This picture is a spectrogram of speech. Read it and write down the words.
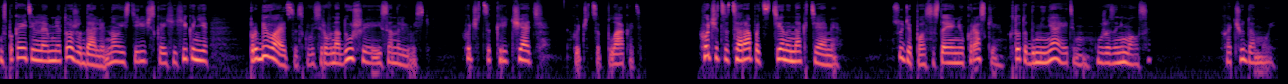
Успокоительное мне тоже дали, но истерическое хихиканье пробивается сквозь равнодушие и сонливость. Хочется кричать, хочется плакать. Хочется царапать стены ногтями. Судя по состоянию краски, кто-то до меня этим уже занимался. Хочу домой.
